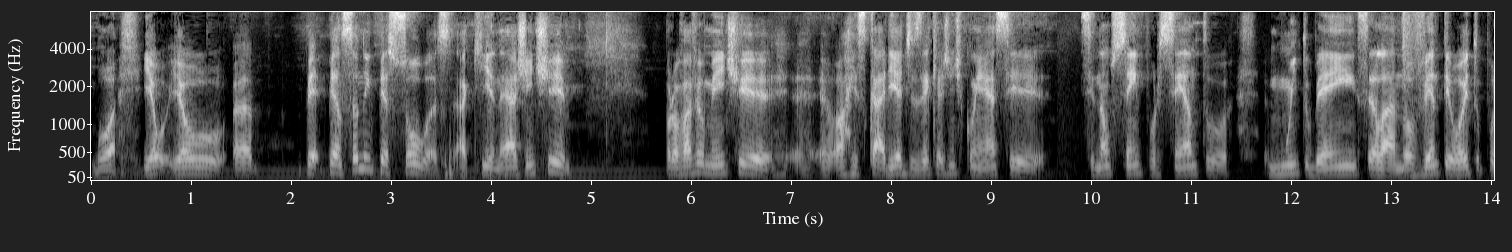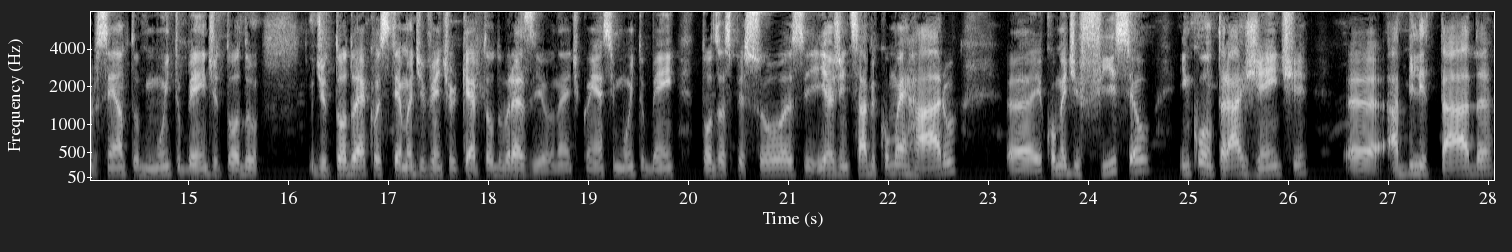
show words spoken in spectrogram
Boa. E eu, eu uh, pensando em pessoas aqui, né? A gente provavelmente eu arriscaria dizer que a gente conhece, se não 100%, muito bem, sei lá, 98% muito bem de todo de todo o ecossistema de venture capital do Brasil, né? A gente conhece muito bem todas as pessoas e, a gente sabe como é raro uh, e como é difícil encontrar gente uh, habilitada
